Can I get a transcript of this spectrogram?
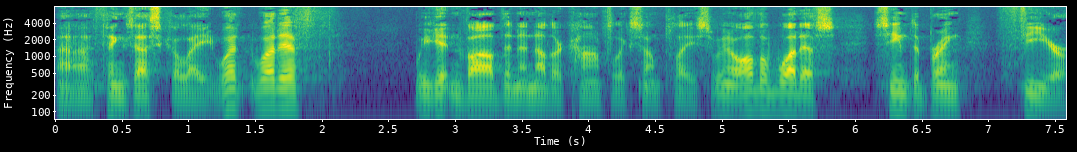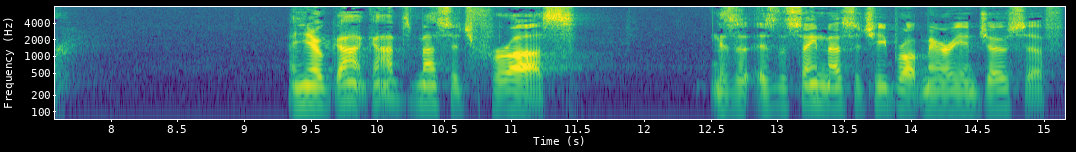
uh, things escalate? What, what if we get involved in another conflict someplace? You know, all the what ifs seem to bring fear. And you know, God, God's message for us is, is the same message He brought Mary and Joseph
